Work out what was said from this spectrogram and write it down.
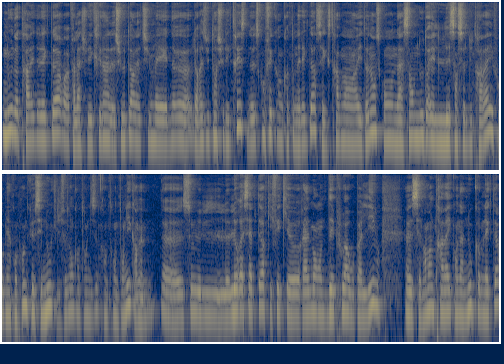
Nous, notre travail de lecteur, enfin là je suis écrivain, je suis auteur là-dessus, mais le reste du temps je suis lectrice. Ce qu'on fait quand, on est lecteur, c'est extrêmement étonnant. Ce qu'on assemble, nous, et l'essentiel du travail, il faut bien comprendre que c'est nous qui le faisons quand on lit quand, même. Euh, le, récepteur qui fait que réellement on déploie ou pas le livre, euh, c'est vraiment le travail qu'on a nous comme lecteurs.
